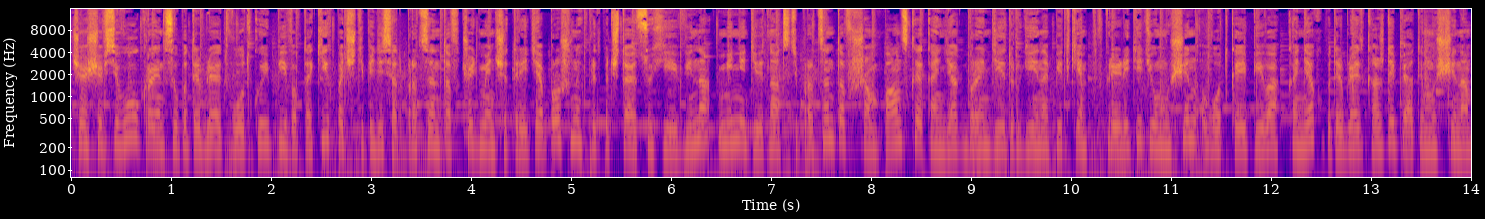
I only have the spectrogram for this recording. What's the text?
Чаще всего украинцы употребляют водку и пиво. Таких почти 50%. Чуть меньше трети опрошенных предпочитают сухие вина, менее 19% шампанское, коньяк, бренди и другие напитки. В приоритете у мужчин водка и пиво. Коньяк употребляет каждый пятый мужчина.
